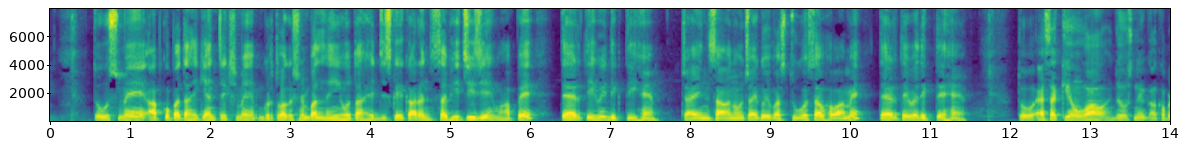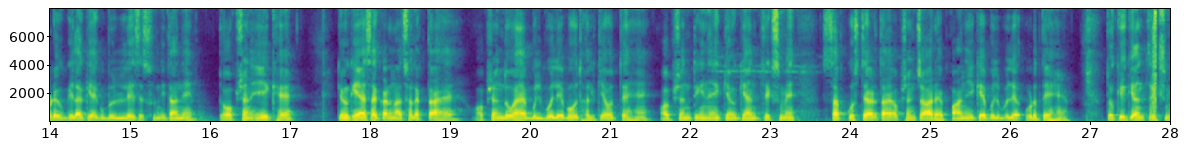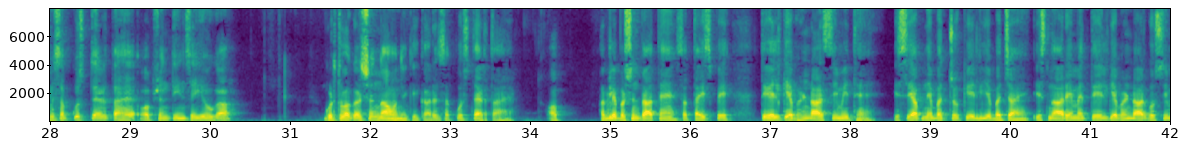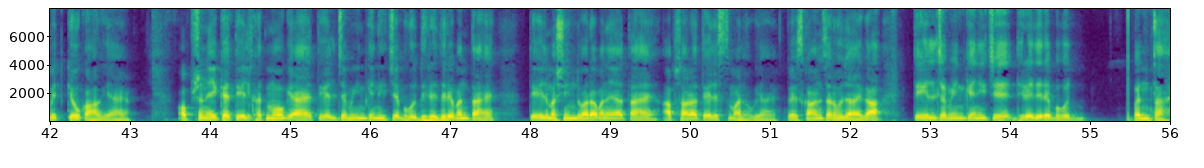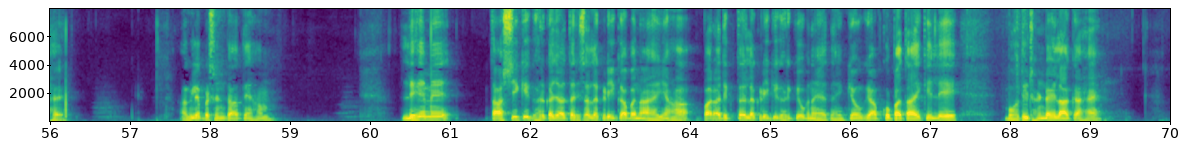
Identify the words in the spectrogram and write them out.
तो उसमें आपको पता है कि अंतरिक्ष में गुरुत्वाकर्षण बल नहीं होता है, जिसके कारण सभी चीज़ें वहाँ पे तैरती हुई दिखती हैं। चाहे इंसान हो, चाहे कोई वस्तु हो, सब हवा में तैरते हुए दिखते हैं। तो ऐसा क्यों हुआ जो उसने कपड़े को गिला किया बुलबुले से? सुनीता ने तो ऑप्शन एक है क्योंकि ऐसा करना अच्छा लगता है। ऑप्शन दो है, बुलबुले बहुत हल्के होते हैं। ऑप्शन तीन है, क्योंकि अंतरिक्ष में सब कुछ तैरता है, ऑप्शन चार है, पानी के बुलबुले उड़ते हैं। तो क्योंकि अंतरिक्ष में सब कुछ तैरता है, ऑप्शन तीन सही होगा। गुरुत्वाकर्षण ना होने के कारण सब कुछ तैरता है। अब अगले प्रश्न पे आते हैं, सत्ताईस पे। तेल के भंडार सीमित हैं, इसे अपने बच्चों के लिए बचाएँ। इस नारे में तेल के भंडार को सीमित क्यों कहा गया है? ऑप्शन एक है, तेल खत्म हो गया है, तेल ज़मीन के नीचे बहुत धीरे धीरे बनता है, तेल मशीन द्वारा बनाया जाता है, अब सारा तेल इस्तेमाल हो गया है। तो इसका आंसर हो जाएगा, तेल ज़मीन के नीचे धीरे धीरे बहुत बनता है। अगले प्रश्न पे आते हैं हम। लेह में ताशी के घर का ज़्यादातर हिस्सा लकड़ी का बना है। यहाँ पर अधिकतर लकड़ी के घर क्यों बनाए जाते हैं? क्योंकि आपको पता है कि लेह बहुत ही ठंडा इलाका है।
